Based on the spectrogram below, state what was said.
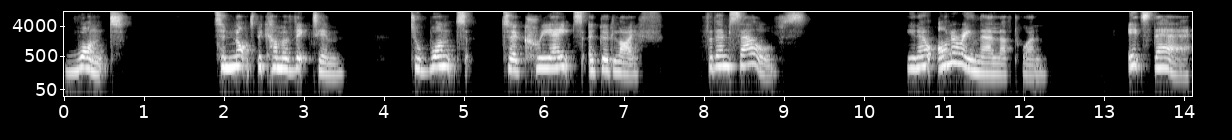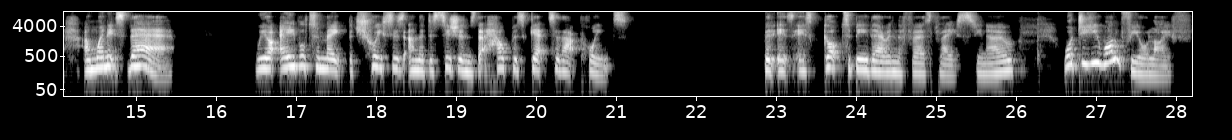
want to not become a victim to want to create a good life for themselves. You know honoring their loved one. It's there. And when it's there we are able to make the choices and the decisions that help us get to that point. But it's it's got to be there in the first place you know? What do you want for your life?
